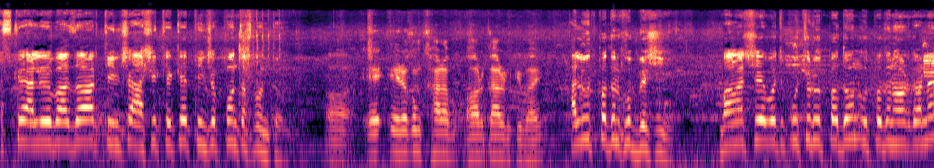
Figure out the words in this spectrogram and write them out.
আজকে আলুর বাজার তিনশো আশি থেকে তিনশো পঞ্চাশ পর্যন্ত। এরকম খারাপ হওয়ার কারণ কি ভাই? আলু উৎপাদন খুব বেশি। বাংলাদেশে বলছে প্রচুর উৎপাদন উৎপাদন হওয়ার কারণে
